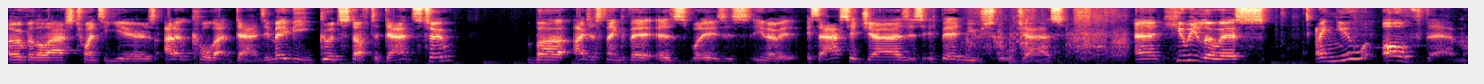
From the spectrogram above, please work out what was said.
over the last 20 years. I don't call that dance. It may be good stuff to dance to, but I just think of it as what it is. It's, you know, it, it's acid jazz, it's, it's a bit of new school jazz. And Huey Lewis, I knew of them,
